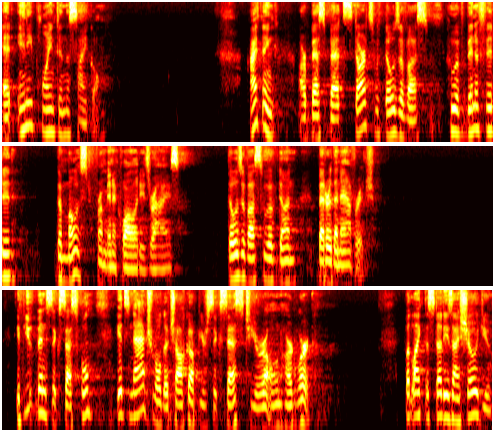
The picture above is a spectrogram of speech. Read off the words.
at any point in the cycle. I think our best bet starts with those of us who have benefited the most from inequality's rise, those of us who have done better than average. If you've been successful, it's natural to chalk up your success to your own hard work. But like the studies I showed you,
